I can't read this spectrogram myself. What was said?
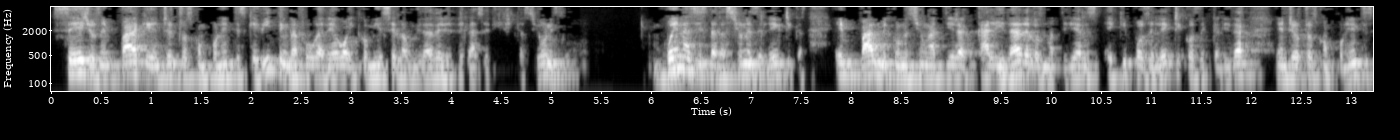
sellos, empaque entre otros componentes que eviten la fuga de agua y comience la unidad de las edificaciones buenas instalaciones eléctricas, empalme, conexión a tierra, calidad de los materiales, equipos eléctricos de calidad, entre otros componentes,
